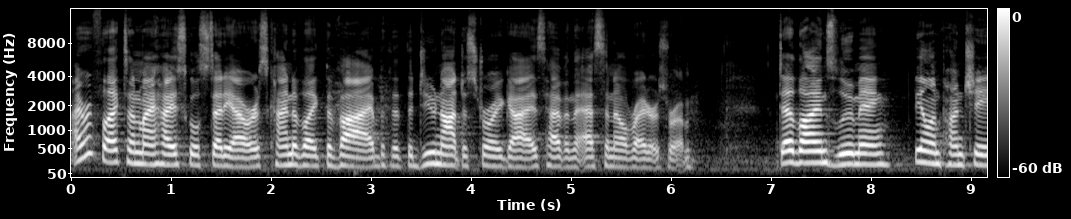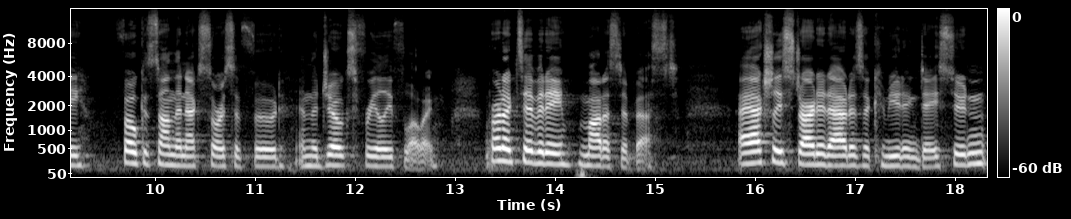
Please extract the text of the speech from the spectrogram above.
I reflect on my high school study hours kind of like the vibe that the do not destroy guys have in the SNL writer's room. Deadlines looming, feeling punchy, focused on the next source of food, and the jokes freely flowing. Productivity, modest at best. I actually started out as a commuting day student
